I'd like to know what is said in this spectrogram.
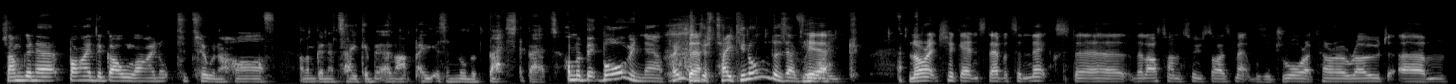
So I'm going to buy the goal line up to two and a half. And I'm going to take a bit of that, Pete, as another best bet. I'm a bit boring now, Pete. I'm just taking unders every yeah. week. Norwich against Everton next. Uh, the last time two sides met was a draw at Carrow Road. Um,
